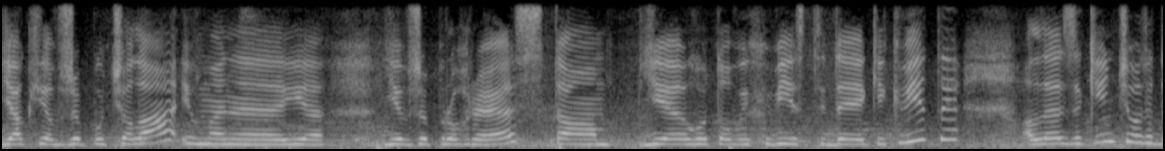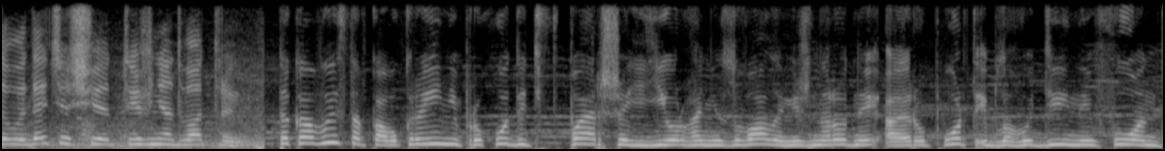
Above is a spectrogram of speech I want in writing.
як я вже почала, і в мене є, є вже прогрес. Там є готовий хвіст і деякі квіти, але закінчувати доведеться ще тижня два-три. Така виставка в Україні проходить вперше. Її організували міжнародний аеропорт і благодійний фонд.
